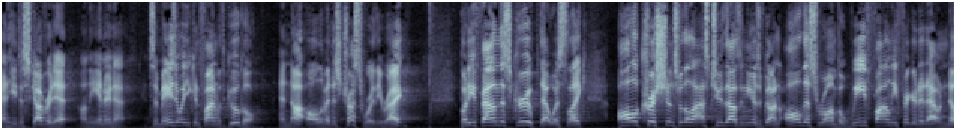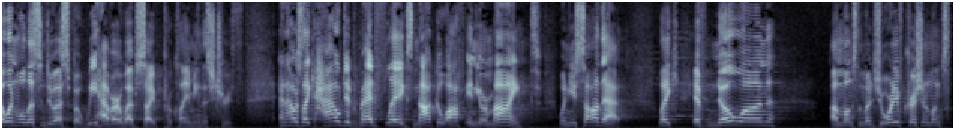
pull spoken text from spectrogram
and he discovered it on the internet. It's amazing what you can find with Google, and not all of it is trustworthy, right? But he found this group that was like, all Christians for the last 2,000 years have gotten all this wrong, but we finally figured it out. No one will listen to us, but we have our website proclaiming this truth. And I was like, how did red flags not go off in your mind when you saw that? Like, if no one amongst the majority of Christians, amongst,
